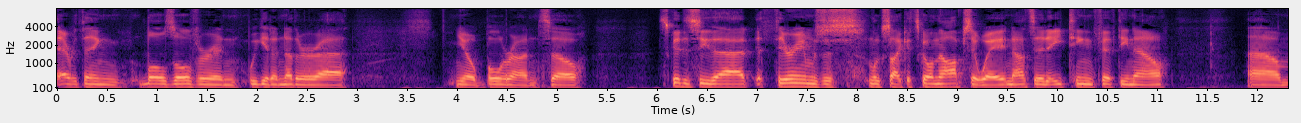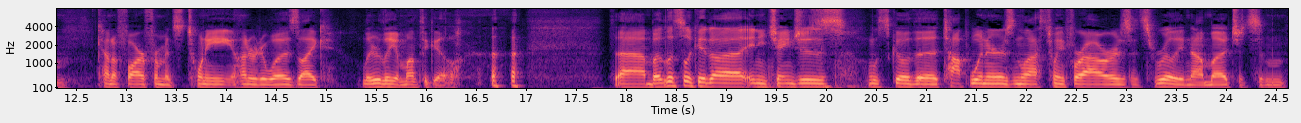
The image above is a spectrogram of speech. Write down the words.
everything lulls over and we get another, uh, you know, bull run. So it's good to see that. Ethereum just looks like it's going the opposite way. Now it's at 1850 now. Um, kind of far from its 2800 it was like literally a month ago. uh, but let's look at uh, any changes. Let's go the top winners in the last 24 hours. It's really not much. It's some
